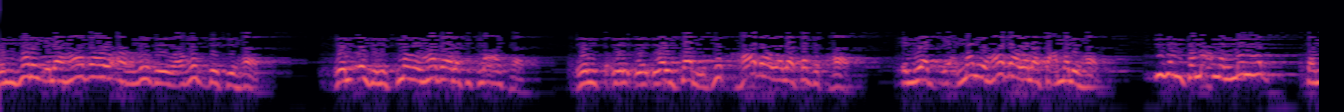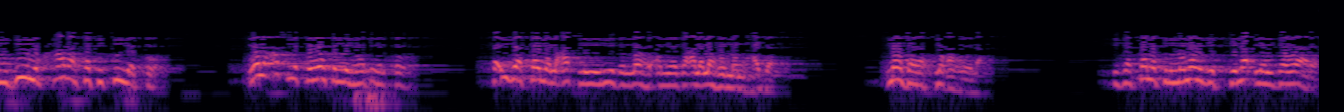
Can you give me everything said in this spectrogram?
انظري إلى هذا وأغمضي وغضي في هذا. والأذن اسمعي هذا ولا تسمعي هذا. والفم ذق هذا ولا تذق هذا. اليد اعملي هذا ولا تعملي هذا. إذا فمعنى المنهج تنظيم حركة كل القوى. والعقل قوة من هذه القوى. فإذا كان العقل يريد الله أن يجعل له منهجا ماذا يصنعه له؟ إذا كانت المناهج ابتلاء للجوارح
